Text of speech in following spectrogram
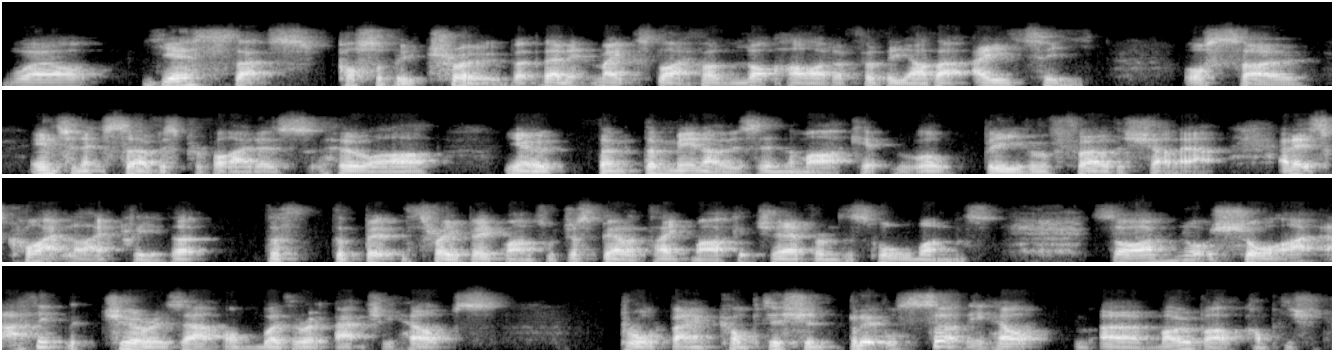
Well, yes, that's possibly true, but then it makes life a lot harder for the other 80 or so internet service providers who are you know the, the minnows in the market will be even further shut out and it's quite likely that the, the, the three big ones will just be able to take market share from the small ones. So i'm not sure. I, I think the jury's out on whether it actually helps broadband competition but it will certainly help uh, mobile competition.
